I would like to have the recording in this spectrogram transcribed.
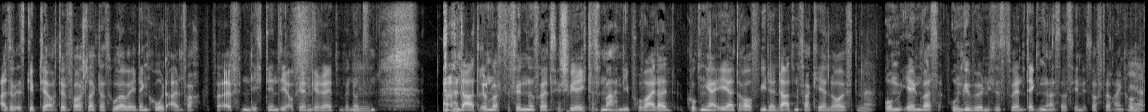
Also es gibt ja auch den Vorschlag, dass Huawei den Code einfach veröffentlicht, den sie auf ihren Geräten benutzen. Mhm. da drin was zu finden, ist relativ schwierig. Das machen die Provider, gucken ja eher drauf, wie der mhm. Datenverkehr läuft, ja. um irgendwas Ungewöhnliches zu entdecken, als dass sie in die Software reingucken. Ja.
